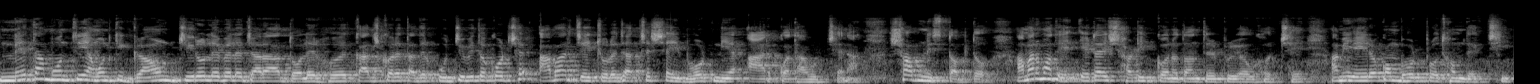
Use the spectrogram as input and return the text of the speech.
নেতা, মন্ত্রী, এমনকি গ্রাউন্ড জিরো লেভেলে যারা দলের হয়ে কাজ করে, তাদের উজ্জীবিত করছে। আবার যেই চলে যাচ্ছে, সেই ভোট নিয়ে আর কথা উঠছে না। সব নিস্তব্ধ। আমার মতে, এটাই সঠিক গণতন্ত্রের প্রয়োগ হচ্ছে। আমি এই রকম ভোট প্রথম দেখছি।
